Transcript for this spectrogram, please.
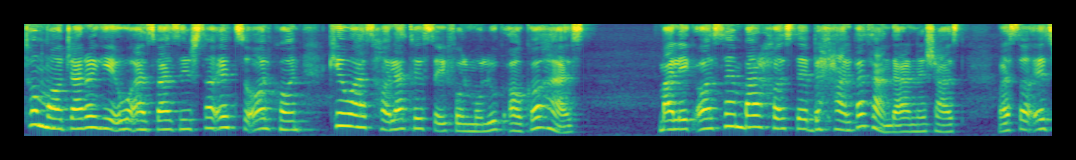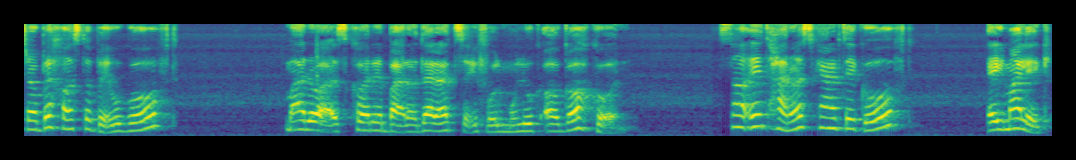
تو ماجرای او از وزیر ساعد سوال کن که او از حالت سیف الملوک آگاه است. ملک آسم برخواسته به خلوت اندر نشست و ساعد را بخواست و به او گفت مرا از کار برادرت سیف الملوک آگاه کن. ساعد حراس کرده گفت ای ملک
